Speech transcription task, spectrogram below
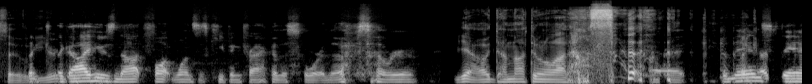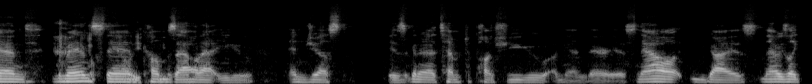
So the, you're the guy who's not fought once is keeping track of the score though. So we're Yeah, I'm not doing a lot else. all right. The man stand the man stand comes out at you and just is gonna attempt to punch you again, Darius. Now you guys now he's like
